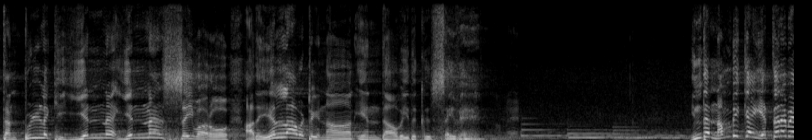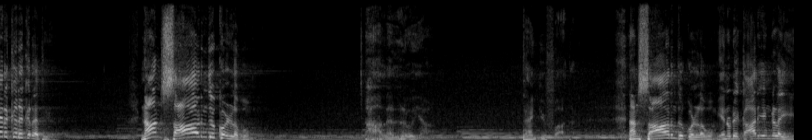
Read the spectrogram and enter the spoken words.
தன் பிள்ளைக்கு என்ன என்ன செய்வாரோ அதை எல்லாவற்றையும் நான் என் தாவீதுக்கு செய்வேன். இந்த நம்பிக்கை எத்தனை பேருக்கு இருக்கிறது? நான் சார்ந்து கொள்ளவும். Hallelujah. Thank நான் சார்ந்து கொள்ளவும். என்னுடைய காரியங்களை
